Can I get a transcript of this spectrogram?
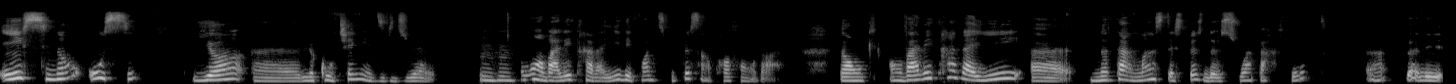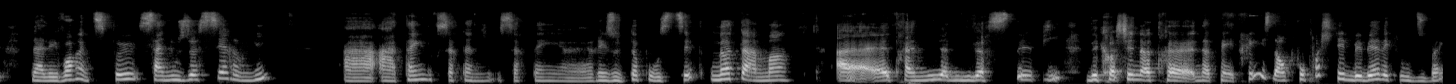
Et sinon aussi, il y a le coaching individuel mm-hmm. où on va aller travailler des fois un petit peu plus en profondeur. Donc, on va aller travailler euh, notamment cette espèce de soi parfaite, hein, d'aller voir un petit peu, ça nous a servi à, atteindre certains euh, résultats positifs, notamment à être admis à l'université puis décrocher notre, euh, notre maîtrise. Donc, il ne faut pas jeter le bébé avec l'eau du bain.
